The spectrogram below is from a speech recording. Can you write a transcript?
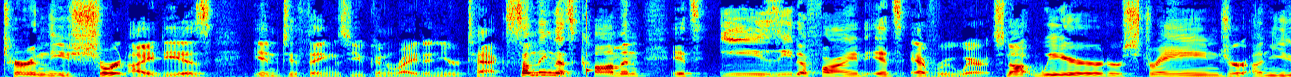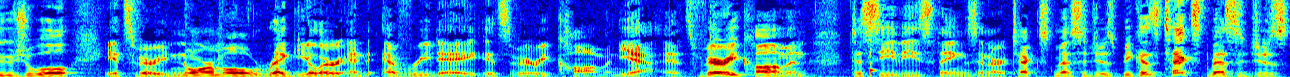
turn these short ideas into things you can write in your text. Something that's common, it's easy to find, it's everywhere. It's not weird or strange or unusual. It's very normal, regular, and everyday. It's very common. Yeah, it's very common to see these things in our text messages because text messages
